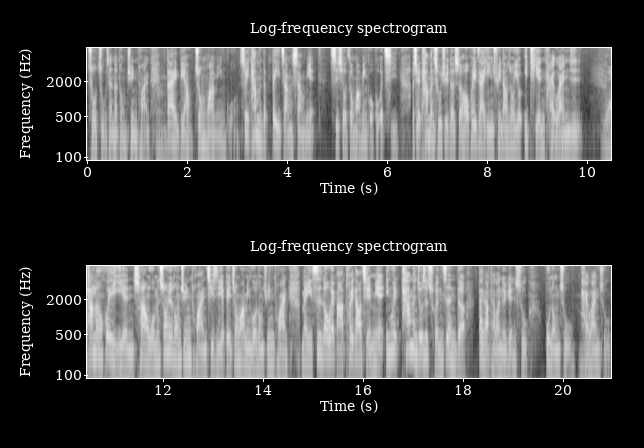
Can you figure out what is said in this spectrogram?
所组成的童军团，代表中华民国，所以他们的背章上面。是绣中华民国国旗，而且他们出去的时候会在营区当中有一天台湾日，他们会演唱。我们双月童军团其实也被中华民国童军团每次都会把它推到前面，因为他们就是纯正的代表台湾的元素。布农族、台湾族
